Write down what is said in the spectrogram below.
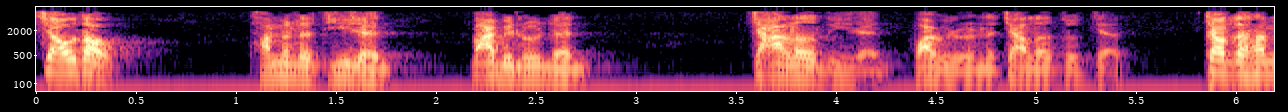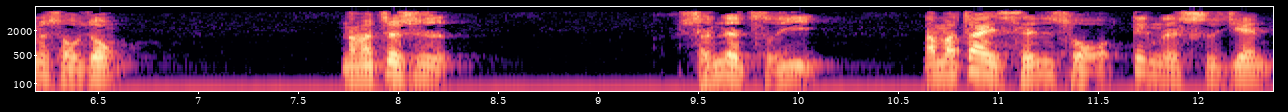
交到他们的敌人巴比伦人、加勒底人、巴比伦的加勒都交交在他们手中，那么这是神的旨意。那么在神所定的时间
